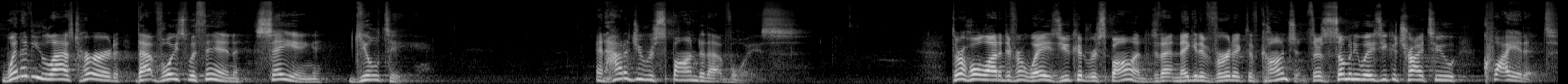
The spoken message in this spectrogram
When have you last heard that voice within saying guilty? And how did you respond to that voice? There are a whole lot of different ways you could respond to that negative verdict of conscience. There's so many ways you could try to quiet it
